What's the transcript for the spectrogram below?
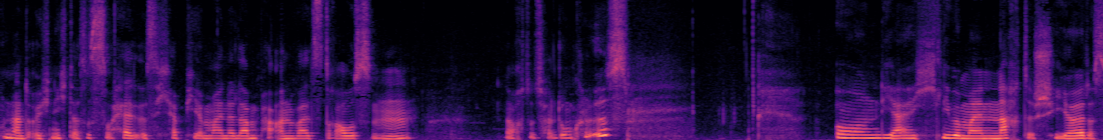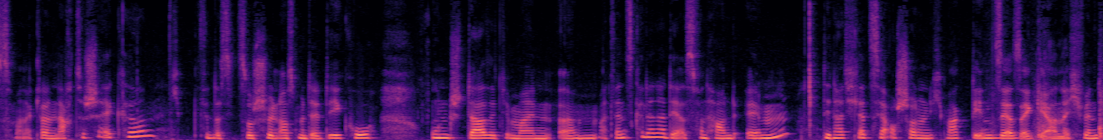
Wundert euch nicht, dass es so hell ist. Ich habe hier meine Lampe an, weil es draußen noch total dunkel ist. Und ja, ich liebe meinen Nachttisch hier. Das ist meine kleine Nachttischecke. Ich finde, das sieht so schön aus mit der Deko. Und da seht ihr meinen ähm, Adventskalender. Der ist von H&M. Den hatte ich letztes Jahr auch schon und ich mag den sehr, sehr gerne. Ich finde,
